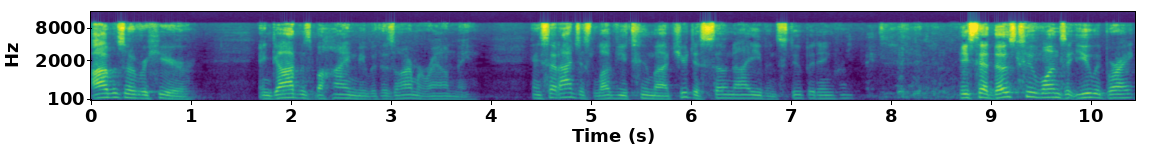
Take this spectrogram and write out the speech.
I was over here and God was behind me with his arm around me. And he said, I just love you too much. You're just so naive and stupid, Ingram. He said, Those two ones that you would break,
